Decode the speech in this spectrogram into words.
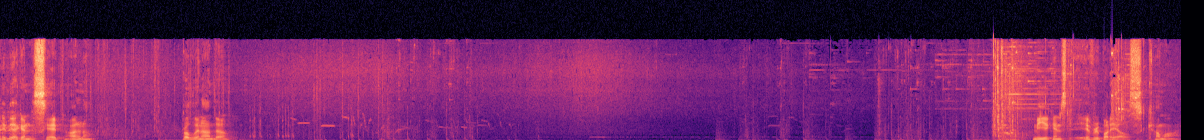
Maybe I can escape. I don't know. Probably not though. Me against everybody else. Come on.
